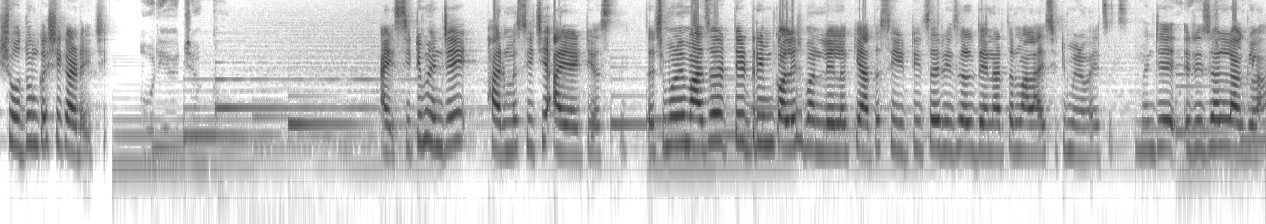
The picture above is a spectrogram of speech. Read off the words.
शोधून कशी काढायची? आय सी टी म्हणजे फार्मसीची आय आय टी असते. त्याच्यामुळे माझं ते ड्रीम कॉलेज बनलेलं की आता सी ई टीचं रिझल्ट देणार तर मला आय सी टी मिळवायचंच. म्हणजे रिझल्ट लागला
